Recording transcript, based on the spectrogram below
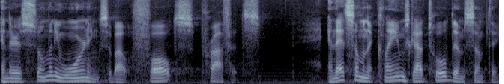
And there's so many warnings about false prophets. And that's someone that claims God told them something.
